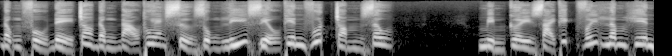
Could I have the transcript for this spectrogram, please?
Động phủ để cho đồng đạo thuê sử dụng lý diệu thiên vuốt tròm dâu. Mỉm cười giải thích với Lâm Hiên.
